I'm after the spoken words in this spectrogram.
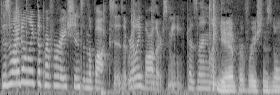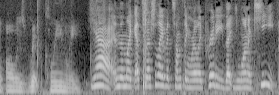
This is why I don't like the perforations in the boxes. It really bothers me because then like yeah, perforations don't always rip cleanly. Yeah, and then like especially if it's something really pretty that you want to keep,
